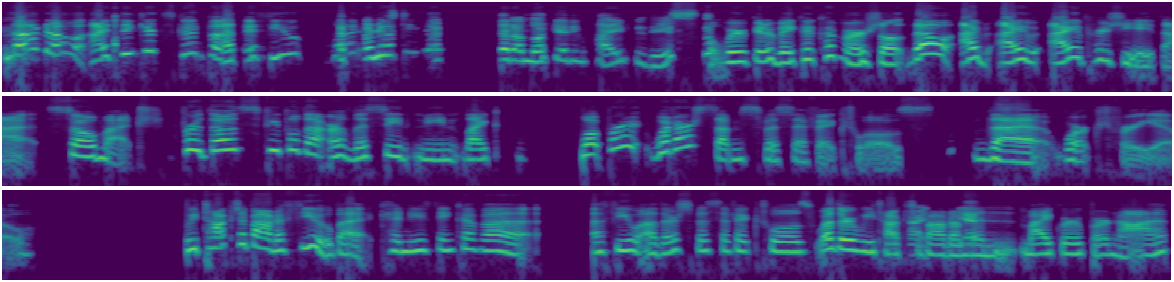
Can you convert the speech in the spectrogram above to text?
No, no, I think it's good, but if you what i'm what just you that i'm not getting paid for this oh, we're gonna make a commercial. No, I I I appreciate that so much. For those people that are listening, like what were what are some specific tools that worked for you? We talked about a few, but can you think of a a few other specific tools, whether we talked right about them yeah in my group or not?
